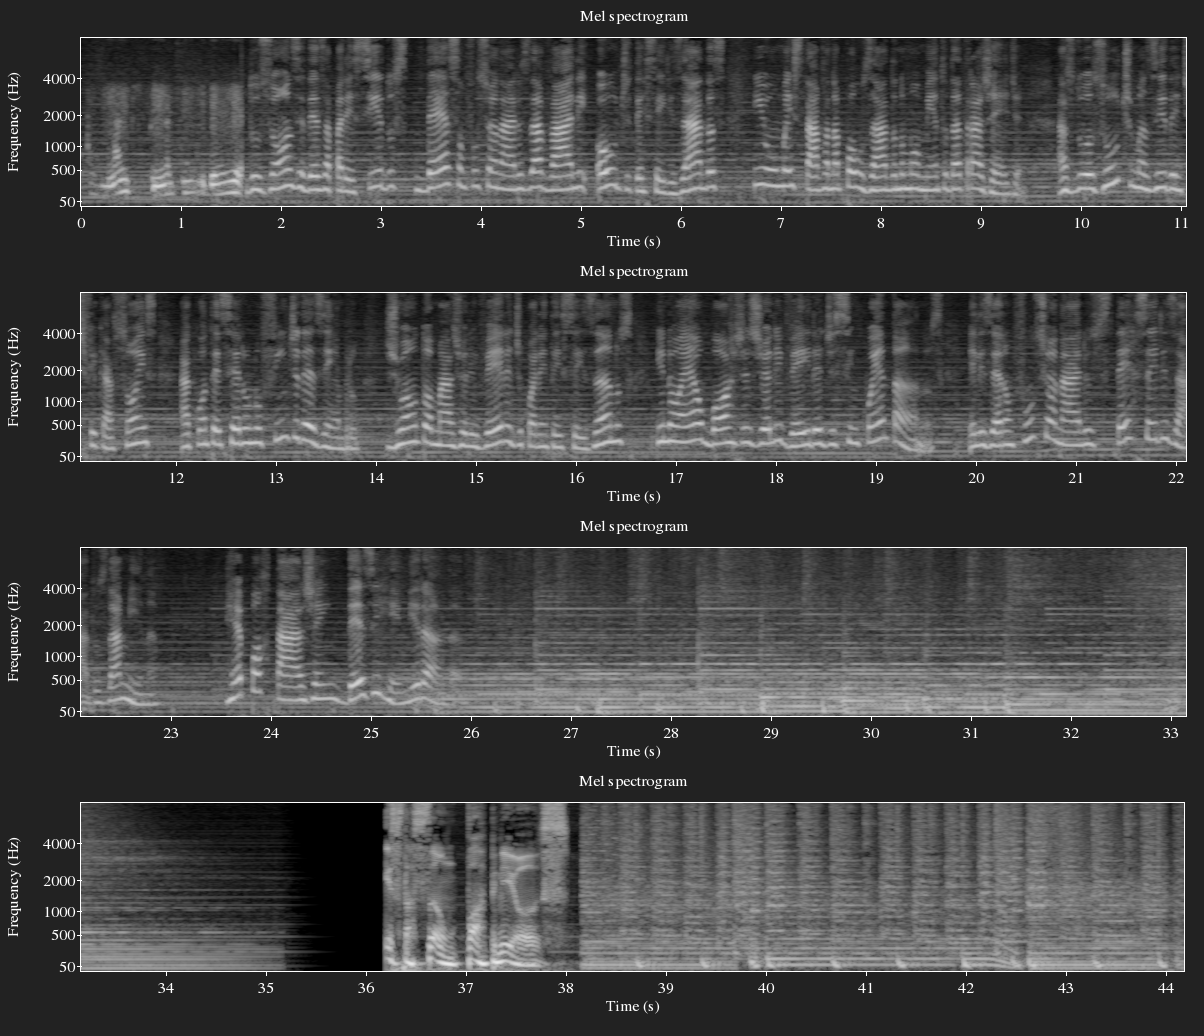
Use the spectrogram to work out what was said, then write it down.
por mais tempo DNA. Dos 11 desaparecidos, 10 são funcionários da Vale ou de terceirizadas e uma estava na pousada no momento da tragédia. As duas últimas identificações aconteceram no fim de dezembro. João Tomás de Oliveira, de 46 anos, e Noel Borges de Oliveira, de 50 anos. Eles eram funcionários terceirizados da mina. Reportagem Desirê Miranda. Estação Pop News.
